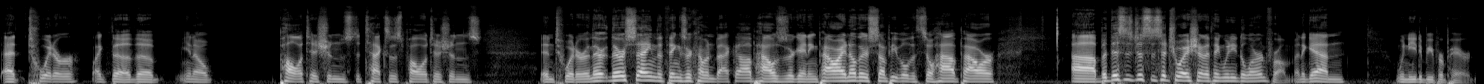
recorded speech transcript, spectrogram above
at Twitter, like the the you know politicians, the Texas politicians in Twitter, and they're they're saying that things are coming back up. Houses are gaining power. I know there's some people that still have power, uh, but this is just a situation I think we need to learn from. And again, we need to be prepared.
